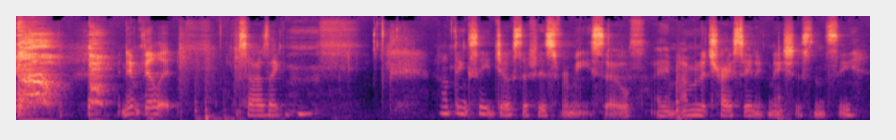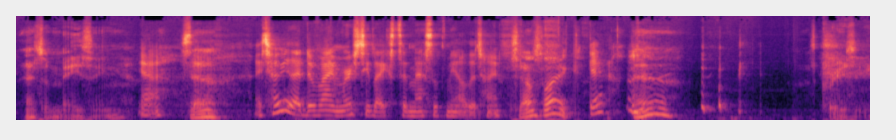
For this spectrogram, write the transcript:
I didn't feel it. So I was like, hmm, I don't think St. Joseph is for me. So I'm, I'm going to try St. Ignatius and see. That's amazing. Yeah. So Yeah. I tell you that Divine Mercy likes to mess with me all the time. Sounds like. Yeah. Yeah. That's crazy.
